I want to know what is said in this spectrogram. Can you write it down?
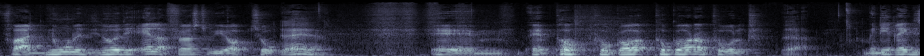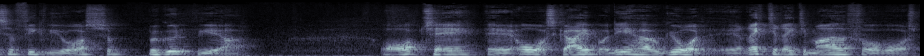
fra nogle af de, noget af det allerførste, vi optog. Ja, ja. Øhm, øh, på, på, godt, på godt og på ondt. Ja. Men det er rigtigt, så fik vi jo også, så begyndte vi at, at optage øh, over Skype, og det har jo gjort øh, rigtig, rigtig meget for vores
